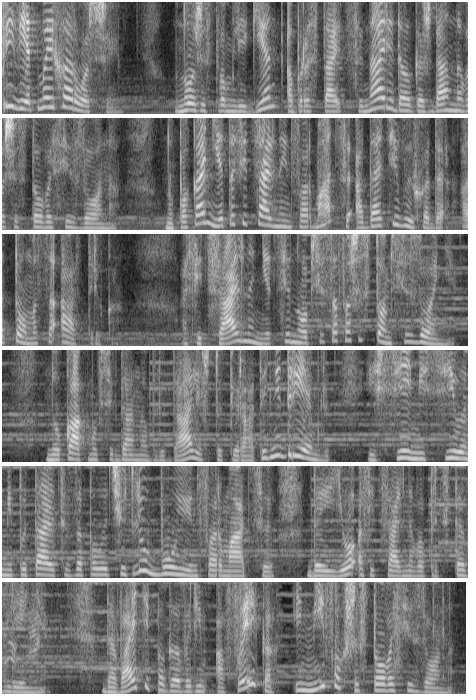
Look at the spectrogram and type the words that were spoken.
Привет, мои хорошие! Множеством легенд обрастает сценарий долгожданного шестого сезона, но пока нет официальной информации о дате выхода от Томаса Астрюка. Официально нет синопсисов о шестом сезоне. Но как мы всегда наблюдали, что пираты не дремлют и всеми силами пытаются заполучить любую информацию до ее официального представления. Давайте поговорим о фейках и мифах шестого сезона –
